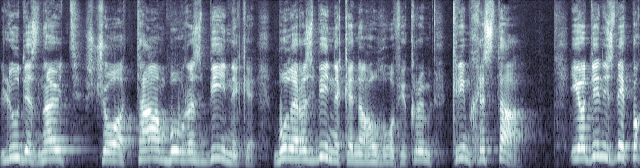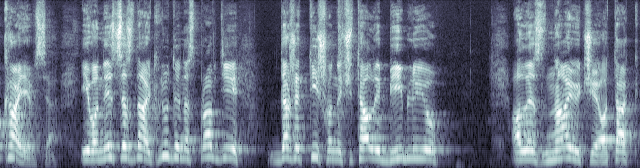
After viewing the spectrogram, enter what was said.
люди знають, що там був розбійники, були розбійники на Голгофі, крім, крім Христа. І один із них покаявся. І вони це знають. Люди насправді, навіть ті, що не читали Біблію, але знаючи, отак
